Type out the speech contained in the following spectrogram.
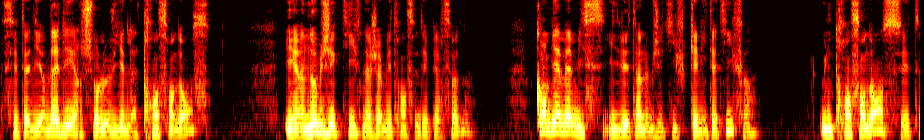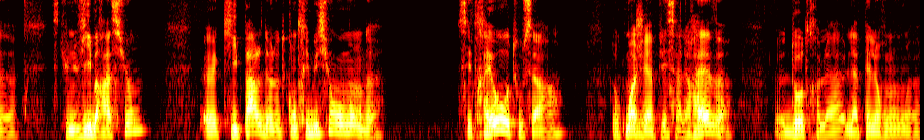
C'est-à-dire d'agir sur le levier de la transcendance, et un objectif n'a jamais transcédé personne, quand bien même il est un objectif qualitatif. Hein. Une transcendance, c'est euh, une vibration euh, qui parle de notre contribution au monde. C'est très haut tout ça. Hein. Donc moi j'ai appelé ça le rêve, euh, d'autres l'appelleront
